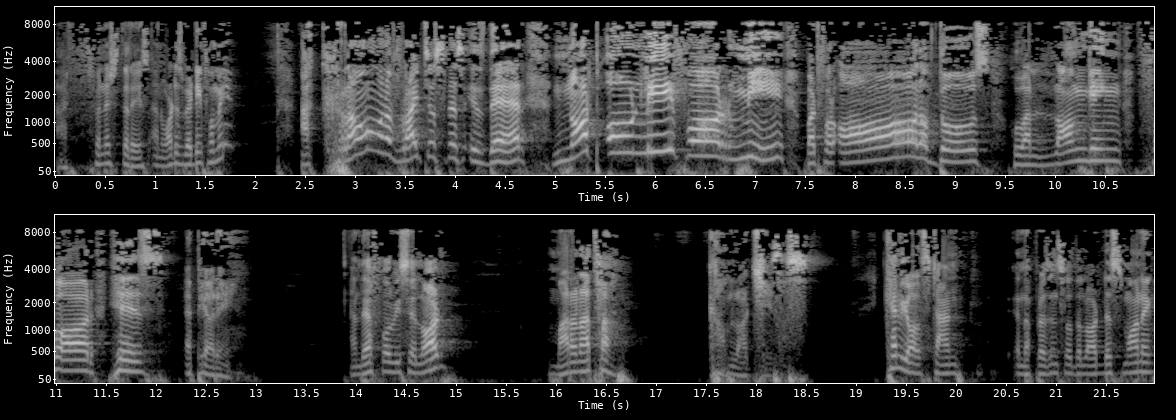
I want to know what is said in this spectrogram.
I finished the race. And what is waiting for me? A crown of righteousness is there, not only for me, but for all of those who are longing for His appearing. And therefore we say, Lord, Maranatha, come Lord Jesus. Can we all stand in the presence of the Lord this morning?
